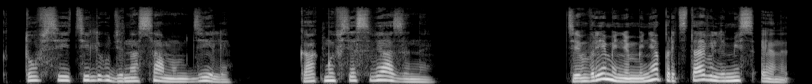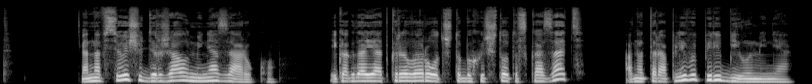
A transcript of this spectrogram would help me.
Кто все эти люди на самом деле? Как мы все связаны. Тем временем меня представили мисс Эннет. Она все еще держала меня за руку. и когда я открыла рот, чтобы хоть что-то сказать, она торопливо перебила меня.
